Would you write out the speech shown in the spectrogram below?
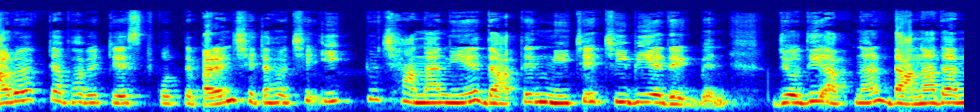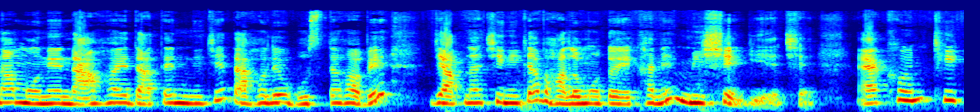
আরও একটা ভাবে টেস্ট করতে পারেন, সেটা হচ্ছে একটু ছানা নিয়ে দাঁতের নিচে চিবিয়ে দেখবেন। যদি আপনার দানা দানা মনে না হয় দাঁতের নিচে, তাহলেও বুঝতে হবে যে আপনার চিনিটা ভালো মতো এখানে মিশে গিয়েছে। এখন ঠিক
